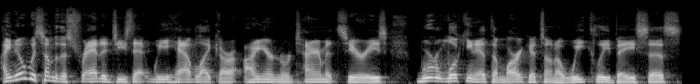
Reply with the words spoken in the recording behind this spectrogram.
I know with some of the strategies that we have, like our Iron Retirement series, we're looking at the markets on a weekly basis,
